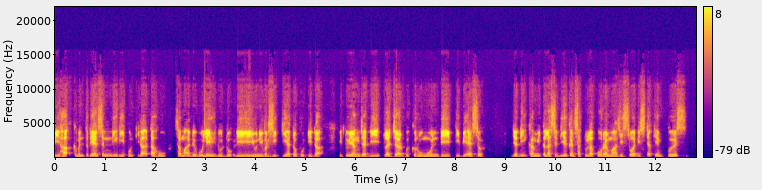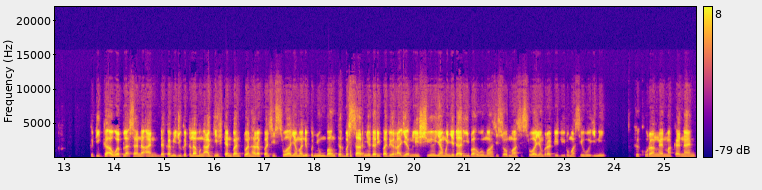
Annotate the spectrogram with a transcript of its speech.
pihak kementerian sendiri pun tidak tahu sama ada boleh duduk di universiti ataupun tidak. Itu yang jadi pelajar berkerumun di TBS tu. Jadi kami telah sediakan satu laporan mahasiswa di setiap kampus ketika awal pelaksanaan dan kami juga telah mengagihkan bantuan harapan siswa yang mana penyumbang terbesarnya daripada rakyat Malaysia yang menyedari bahawa mahasiswa-mahasiswa yang berada di rumah sewa ini kekurangan makanan.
